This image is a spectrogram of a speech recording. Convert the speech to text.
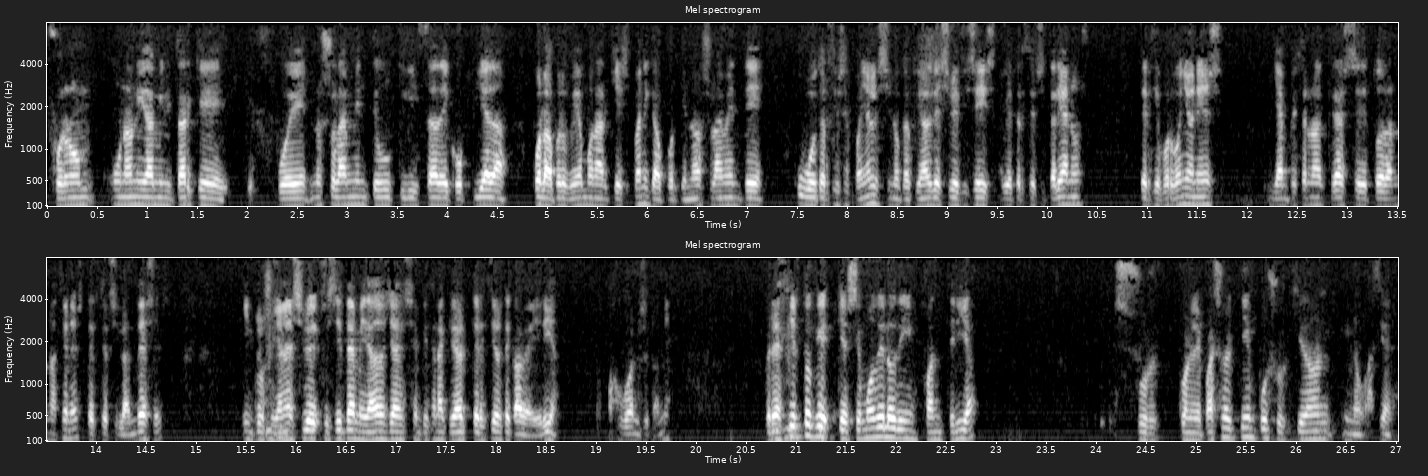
fueron una unidad militar que, fue no solamente utilizada y copiada por la propia monarquía hispánica, porque no solamente hubo tercios españoles, sino que al final del siglo XVI había tercios italianos, tercios borgoñones, ya empezaron a crearse todas las naciones, tercios irlandeses, incluso ya en el siglo XVII a mediados ya se empiezan a crear tercios de caballería. Ojo con eso también. Pero es cierto que, que ese modelo de infantería con el paso del tiempo surgieron innovaciones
